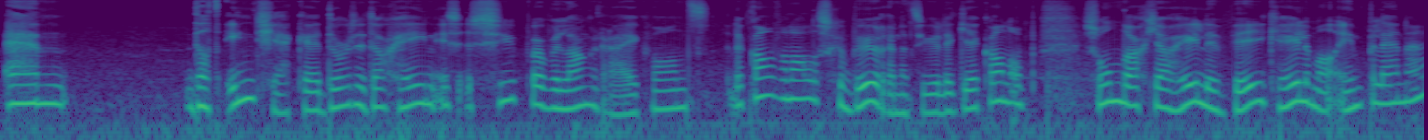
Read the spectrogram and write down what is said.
En dat inchecken door de dag heen is super belangrijk. Want er kan van alles gebeuren natuurlijk. Je kan op zondag jouw hele week helemaal inplannen.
